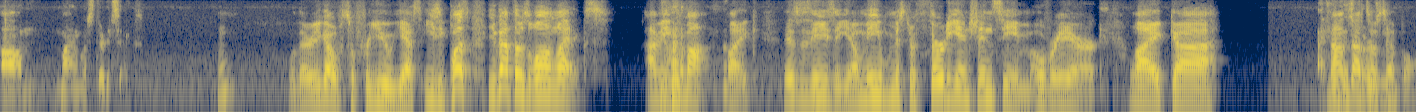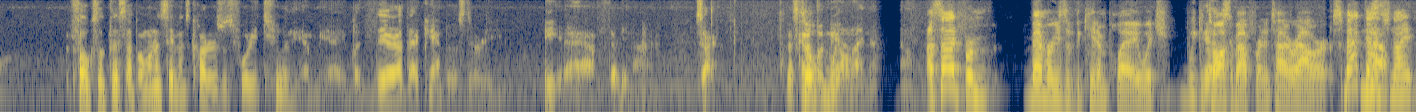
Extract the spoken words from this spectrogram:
um mine was 36 Well, there you go. So for you, yes, easy. Plus, you got those long legs. I mean, come on, like this is easy. You know, me, Mister Thirty Inch Inseam over here, like uh, I think not not so simple. Folks look this up i want to say vince carter's was 42 in the nba but there at that camp it was 38 and a half 39 sorry that's So gonna bug me all night now Aside from memories of the Kid and Play, which we could Yes. talk about for an entire hour, SmackDown No. tonight.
